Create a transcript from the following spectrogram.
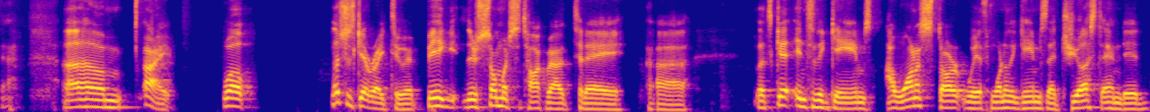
yeah. Um, all right. Well, let's just get right to it. Big, there's so much to talk about today. Uh, let's get into the games. I want to start with one of the games that just ended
